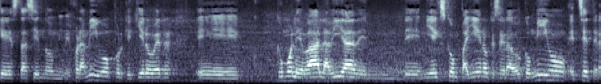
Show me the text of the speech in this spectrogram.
qué está haciendo mi mejor amigo, porque quiero ver eh, cómo le va la vida de de mi ex compañero que se graduó conmigo, etc.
